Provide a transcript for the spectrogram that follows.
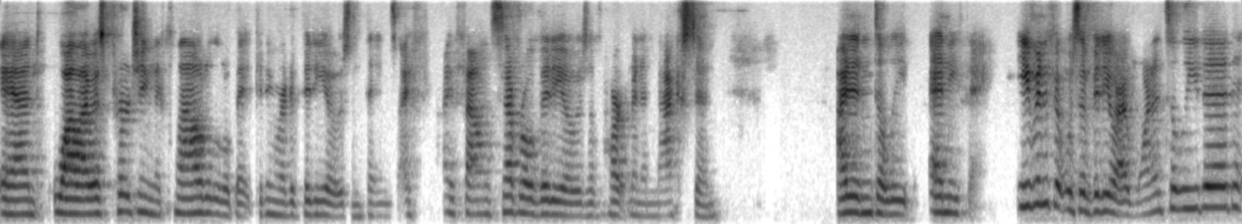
And while I was purging the cloud a little bit, getting rid of videos and things, I, I found several videos of Hartman and Maxton. I didn't delete anything. Even if it was a video I wanted deleted,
